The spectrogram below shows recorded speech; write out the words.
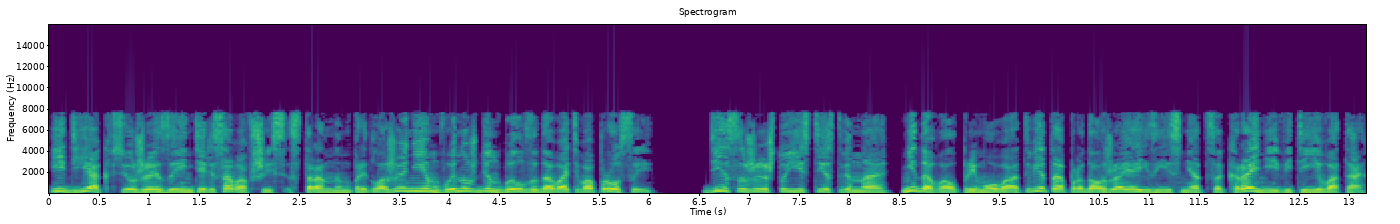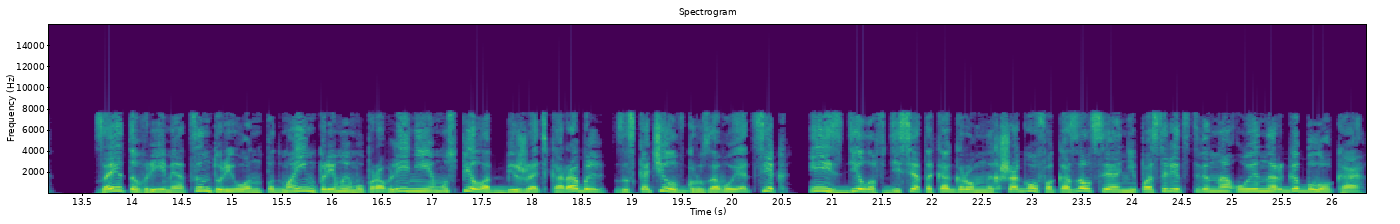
и Дьяк, все же заинтересовавшись странным предложением, вынужден был задавать вопросы. Диса же, что естественно, не давал прямого ответа, продолжая изъясняться крайне витиевато. За это время Центурион под моим прямым управлением успел оббежать корабль, заскочил в грузовой отсек и, сделав десяток огромных шагов, оказался непосредственно у энергоблока.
